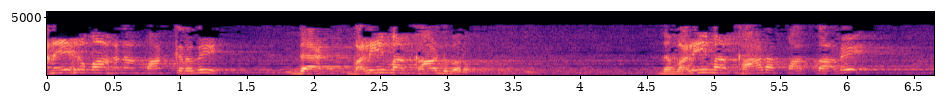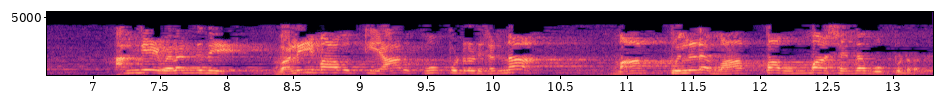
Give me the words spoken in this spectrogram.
அநேகமாக நான் பார்க்கிறது இந்த வலிமா காடு வரும். இந்த வலிமா காடை பார்த்தாலே அங்கே விளங்குது வலிமாவுக்கு யாரு கூப்பிடுறது சொன்னா மாப்பிள்ள மாப்பா உமா சேர்ந்தா கூப்பிடுறது.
